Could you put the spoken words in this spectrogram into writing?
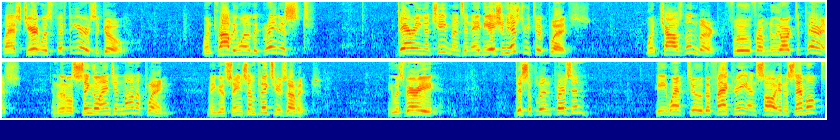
Last year, it was 50 years ago, when probably one of the greatest daring achievements in aviation history took place. When Charles Lindbergh flew from New York to Paris in a little single engine monoplane Maybe you've seen some pictures of it. He was very disciplined person. He went to the factory and saw it assembled.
